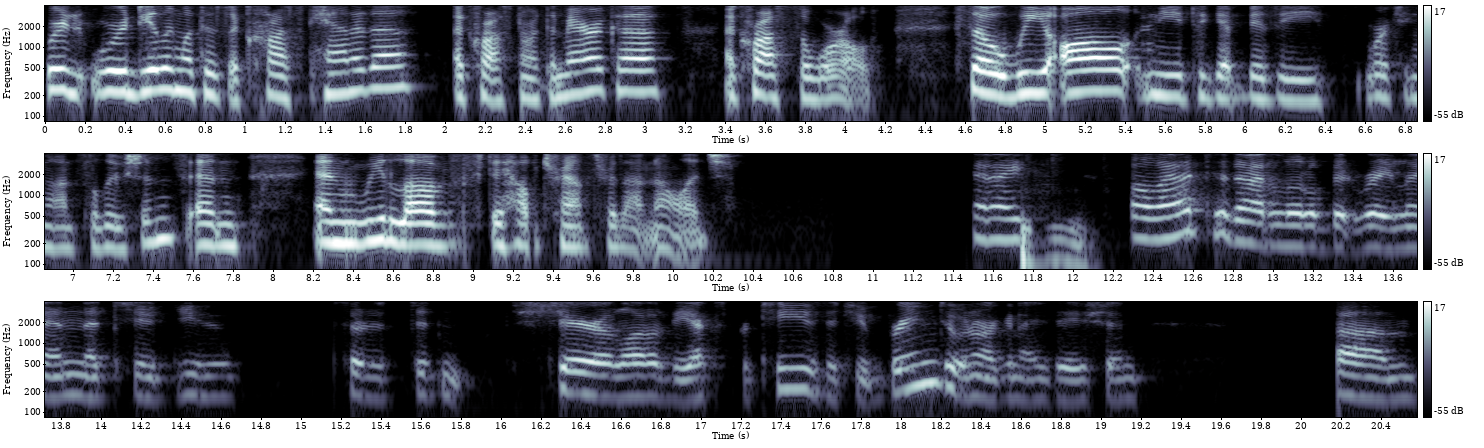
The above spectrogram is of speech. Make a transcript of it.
We're, we're dealing with this across Canada, across North America, across the world. So we all need to get busy working on solutions and and we love to help transfer that knowledge. And I, Mhm. I'll add to that a little bit, Raelynn, that you, you sort of didn't share a lot of the expertise that you bring to an organization. Um,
